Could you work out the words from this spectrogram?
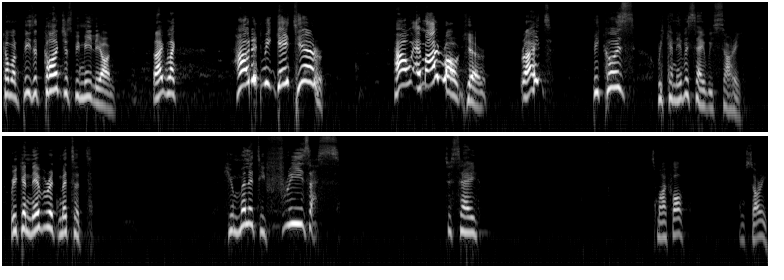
Come on, please, it can't just be me, Leon. Right? Like, how did we get here? How am I wrong here? Right? Because we can never say we're sorry. We can never admit it. Humility frees us to say, It's my fault. I'm sorry.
